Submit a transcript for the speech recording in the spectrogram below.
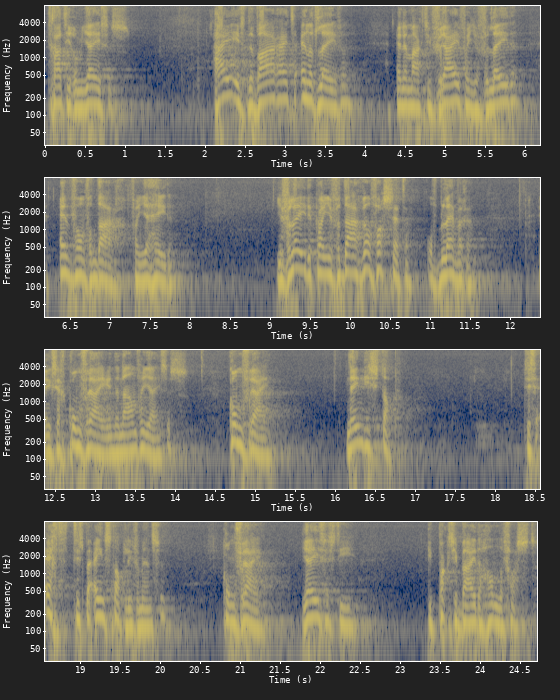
Het gaat hier om Jezus. Hij is de waarheid en het leven. En hij maakt u vrij van je verleden en van vandaag, van je heden. Je verleden kan je vandaag wel vastzetten of belemmeren. En ik zeg, kom vrij in de naam van Jezus. Kom vrij. Neem die stap. Het is echt, het is bij één stap, lieve mensen. Kom vrij. Jezus die, die pakt je beide handen vast.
